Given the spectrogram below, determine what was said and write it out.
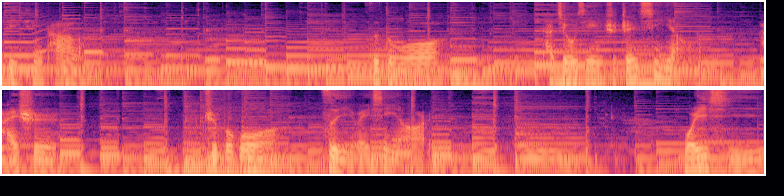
地听他了。自夺，他究竟是真信仰呢，还是只不过自以为信仰而已？我一席，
